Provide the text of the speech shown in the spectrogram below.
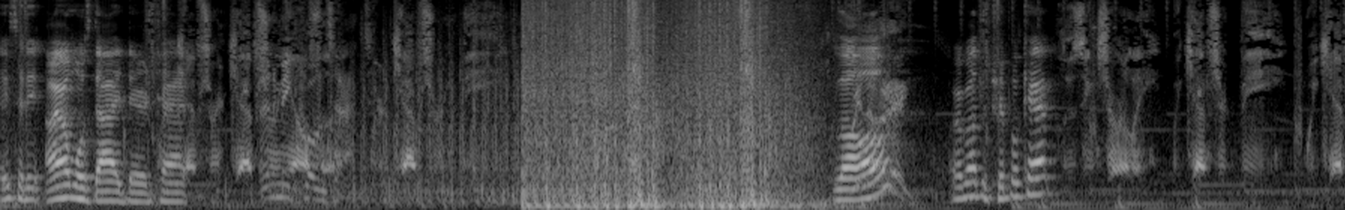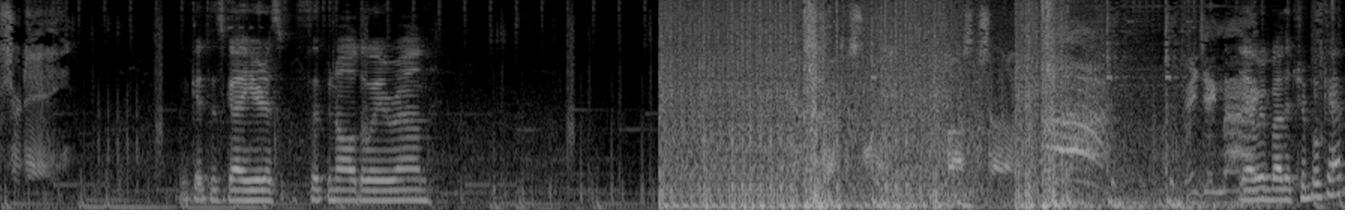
least I didn't. I almost died there, chat. Capture, capturing Enemy Alpha. contact. We're capturing B. Lol. What about the triple cap? Losing Charlie. We captured B. We captured A. Get this guy here that's flipping all the way around. Yeah, we're by the triple cap.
